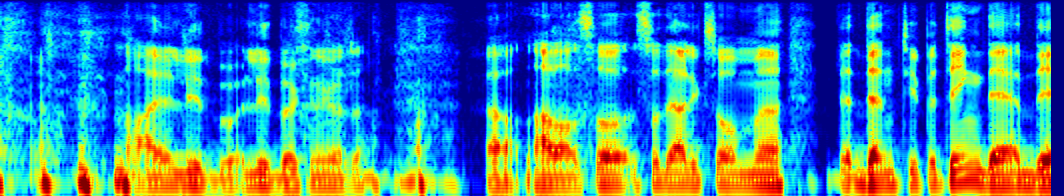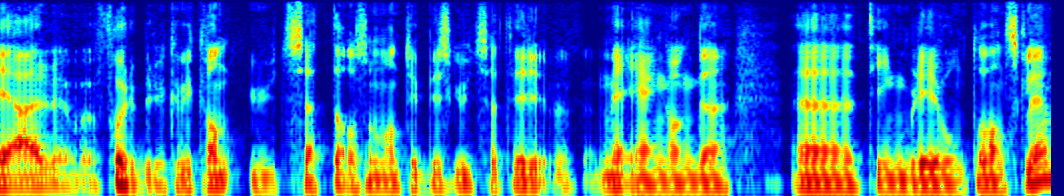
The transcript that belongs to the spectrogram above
nei, lydbø lydbøkene kanskje. Ja, da, så, så, det er liksom uh, Den type ting, det, det, er forbruket vi kan utsette, og som man typisk utsetter med en gang det, uh, ting blir vondt og vanskelig.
